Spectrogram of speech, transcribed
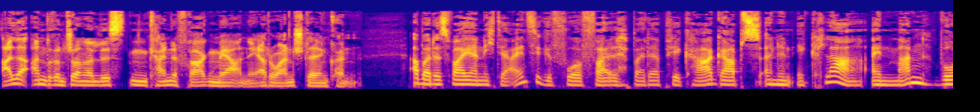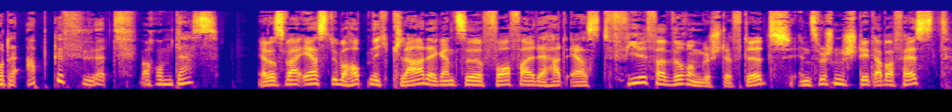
alle anderen Journalisten keine Fragen mehr an Erdogan stellen können. Aber das war ja nicht der einzige Vorfall. Bei der PK gab es einen Eklat. Ein Mann wurde abgeführt. Warum das? Ja, das war erst überhaupt nicht klar. Der ganze Vorfall, der hat erst viel Verwirrung gestiftet. Inzwischen steht aber fest,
